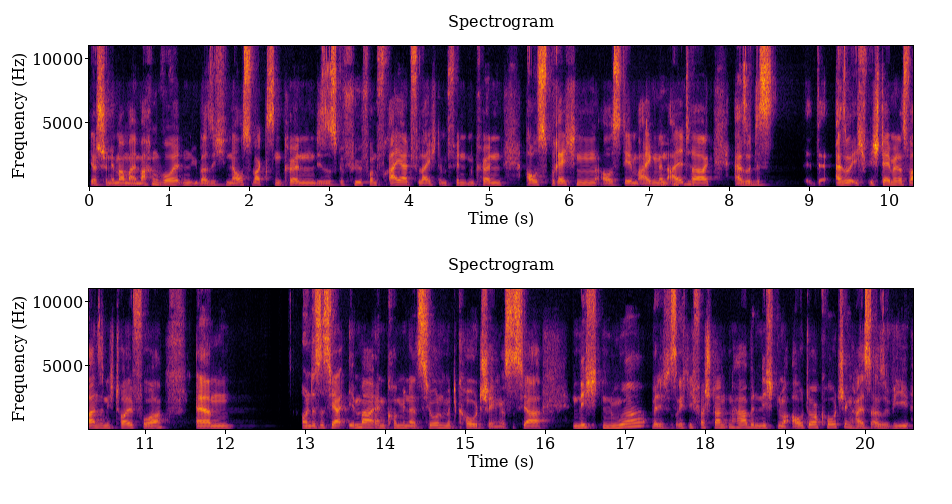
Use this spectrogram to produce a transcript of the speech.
ja schon immer mal machen wollten, über sich hinauswachsen können, dieses Gefühl von Freiheit vielleicht empfinden können, ausbrechen aus dem eigenen mhm. Alltag. Also das, also ich, ich stelle mir das wahnsinnig toll vor. Ähm, Und es ist ja immer in Kombination mit Coaching. Es ist ja nicht nur, wenn ich das richtig verstanden habe, nicht nur Outdoor-Coaching, heißt also, wie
